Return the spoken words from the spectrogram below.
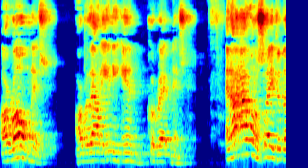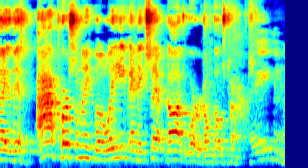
or wrongness or without any incorrectness. And I, I want to say today this. I personally believe and accept God's word on those terms. Amen.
